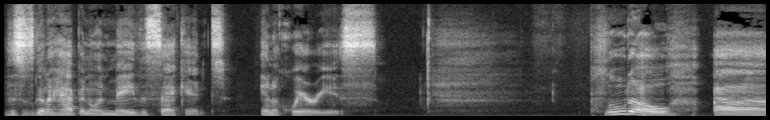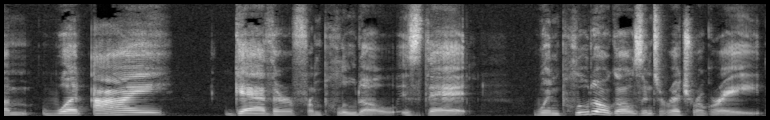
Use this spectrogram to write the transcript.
This is going to happen on May the 2nd in Aquarius. Pluto, um, what I gather from Pluto is that when Pluto goes into retrograde,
